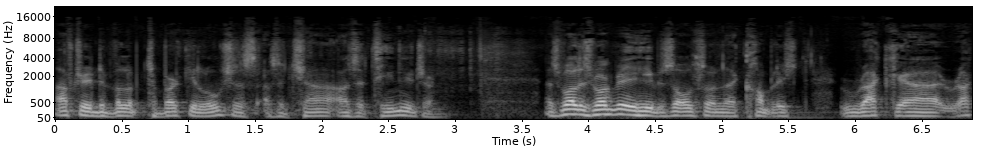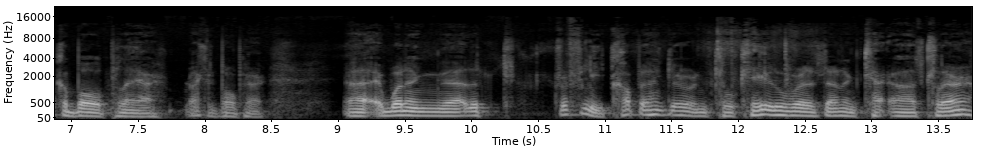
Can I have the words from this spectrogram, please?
after he developed tuberculosis as a, cha- as a teenager. As well as rugby, he was also an accomplished rack, uh, racquetball player, racquetball player, uh, winning uh, the Trifley Cup, I think, in Kilkeel over down in uh, Clare.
